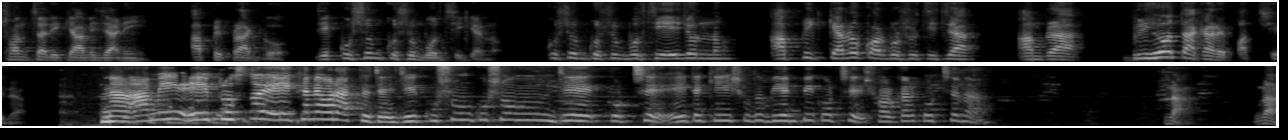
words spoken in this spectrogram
সঞ্চারীকে আমি জানি, আপনি প্রাজ্ঞ, যে কুসুম কুসুম বলছি কেন? কুসুম কুসুম বলছি এই জন্য। আপনি কেন কর্মসূচিটা আমরা বৃহৎ আকারে পাচ্ছি না? না আমি এই প্রশ্ন এইখানেও রাখতে চাই যে কুসুম কুসুম যে করছে এটা কি শুধু বিএনপি করছে? সরকার করছে না? না না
